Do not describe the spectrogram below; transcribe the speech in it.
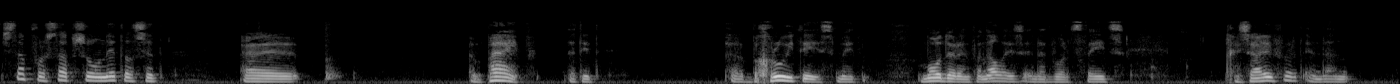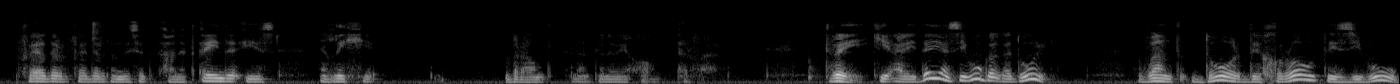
stap voor stap, zo net als het uh, een pijp, dat het uh, begroeid is met modder en van alles, en dat wordt steeds gezuiverd, en dan verder, verder, dan is het aan het einde is een lichtje brand, en dan kunnen we al ervaren. Twee, ki alidea zivuga gadol, want door de grote zivug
